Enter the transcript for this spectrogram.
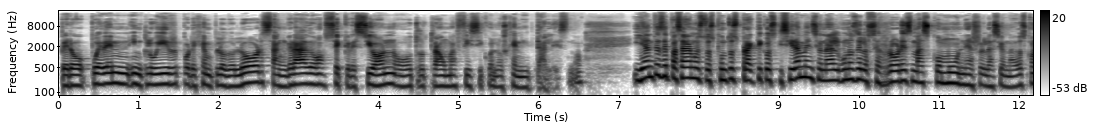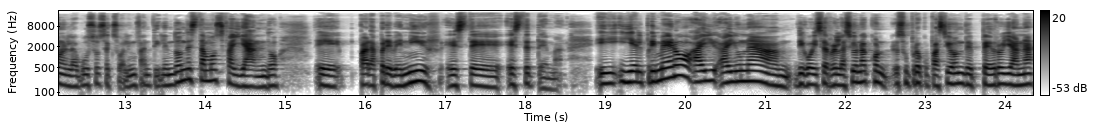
pero pueden incluir, por ejemplo, dolor, sangrado, secreción o otro trauma físico en los genitales. ¿no? Y antes de pasar a nuestros puntos prácticos, quisiera mencionar algunos de los errores más comunes relacionados con el abuso sexual infantil, en dónde estamos fallando eh, para prevenir este, este tema. Y, el primero, hay, hay una, digo, y se relaciona con su preocupación de Pedro y Ana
